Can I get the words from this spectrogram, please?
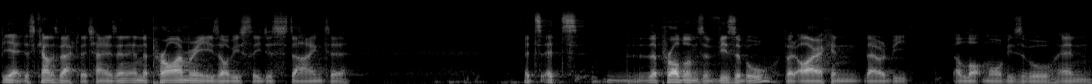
but yeah, it just comes back to the changes, and, and the primary is obviously just starting to. It's it's the problems are visible, but I reckon they would be a lot more visible and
